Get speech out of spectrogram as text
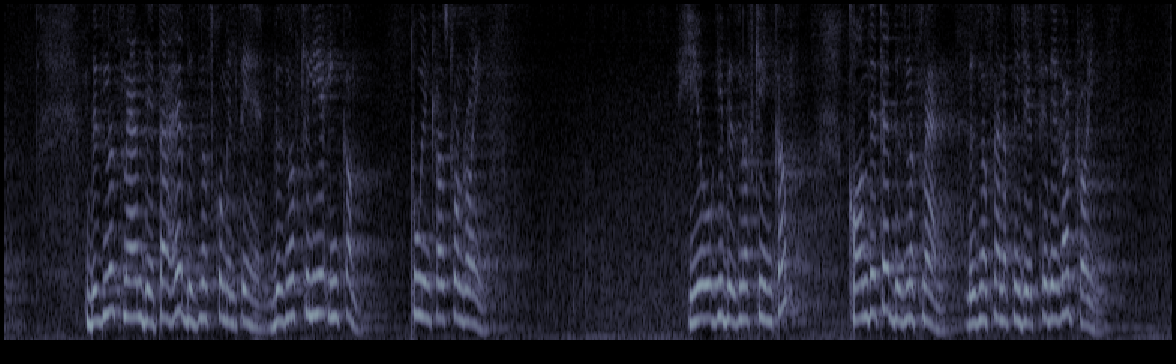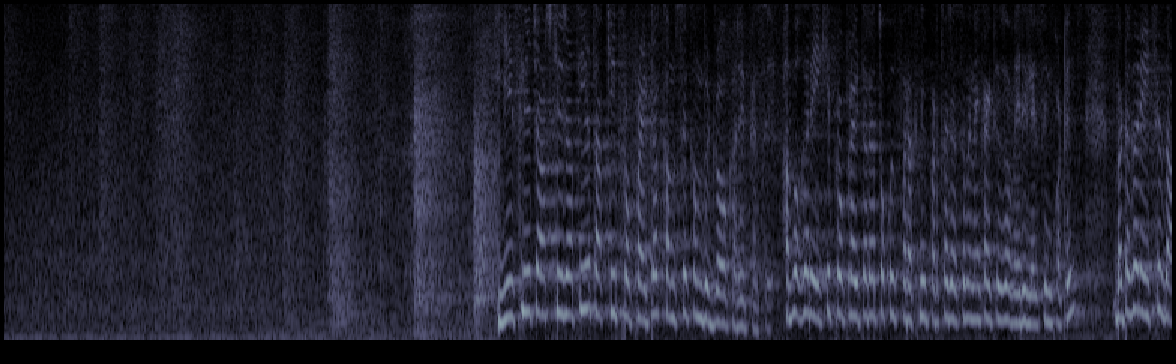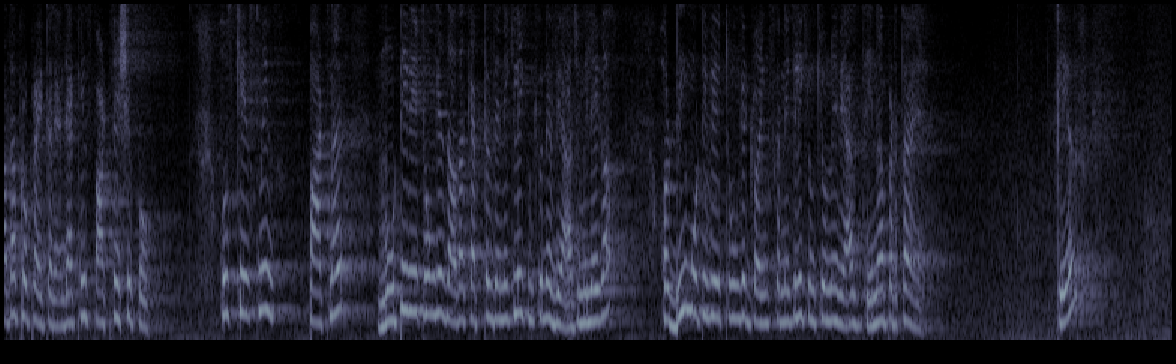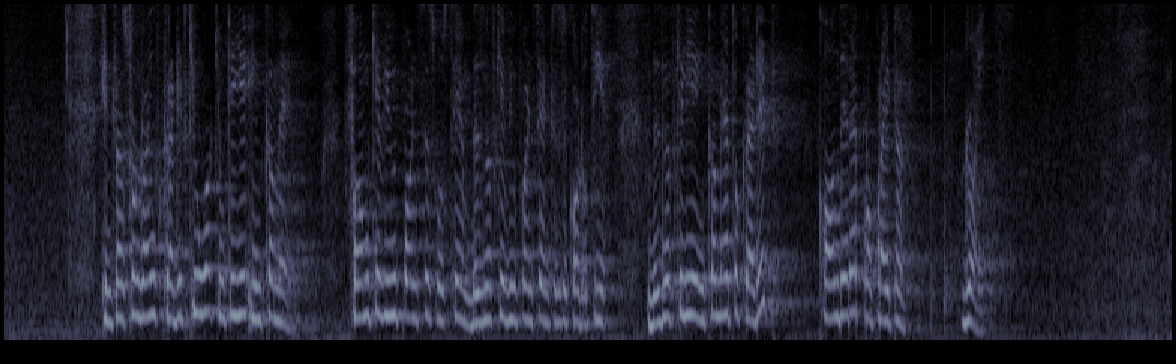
बिजनेसमैन देता है बिज़नेस को मिलते हैं। बिज़नेस के लिए income to interest on drawings ये होगी बिज़नेस की इनकम कौन देता है? बिजनेसमैन बिजनेसमैन अपनी जेब से देगा ड्रॉइंग्स ये इसलिए चार्ज की जाती है ताकि प्रोपराइटर कम से कम विड्रॉ करे पैसे। अब अगर एक ही प्रोपराइटर है तो कोई फ़र्क नहीं पड़ता, जैसे मैंने कहा it is a very less importance but अगर एक से ज़्यादा प्रोपराइटर है दैट मीन्स पार्टनरशिप हो। उस केस में पार्टनर मोटिवेट होंगे ज़्यादा कैपिटल देने के लिए क्योंकि उन्हें ब्याज मिलेगा और डीमोटिवेट होंगे ड्राइंग्स करने के लिए क्योंकि उन्हें ब्याज देना पड़ता है। Clear interest on drawings credit क्यों हुआ? क्योंकि ये इनकम है। फर्म के व्यू पॉइंट से सोचते हैं बिज़नेस के व्यू पॉइंट से इंटरेस्ट रिकॉर्ड होती है। बिज़नेस के लिए इनकम है तो क्रेडिट कौन दे रहा है? Proprietor drawings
